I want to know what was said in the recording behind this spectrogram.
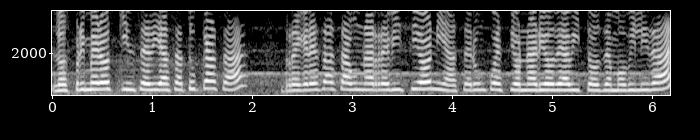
los primeros 15 días a tu casa, regresas a una revisión y a hacer un cuestionario de hábitos de movilidad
